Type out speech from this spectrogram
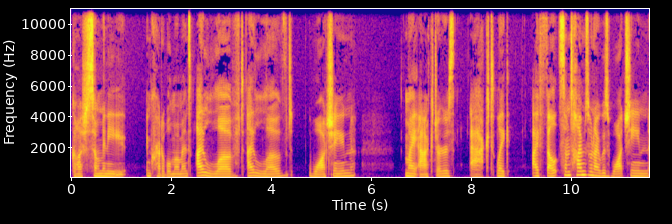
gosh, so many incredible moments. I loved, I loved watching my actors act. Like I felt sometimes when I was watching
